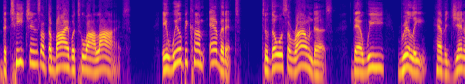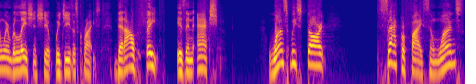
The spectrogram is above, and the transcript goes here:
the teachings of the Bible to our lives, it will become evident to those around us that we really have a genuine relationship with Jesus Christ, that our faith is in action. Once we start sacrificing, once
